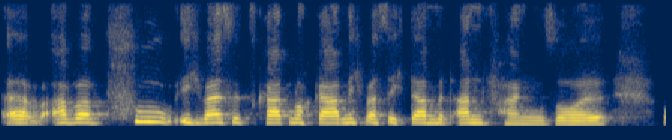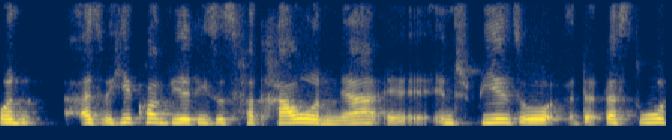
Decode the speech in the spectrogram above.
aber puh, ich weiß jetzt gerade noch gar nicht, was ich damit anfangen soll. Und also hier kommt wieder dieses Vertrauen ja, ins Spiel, so dass du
